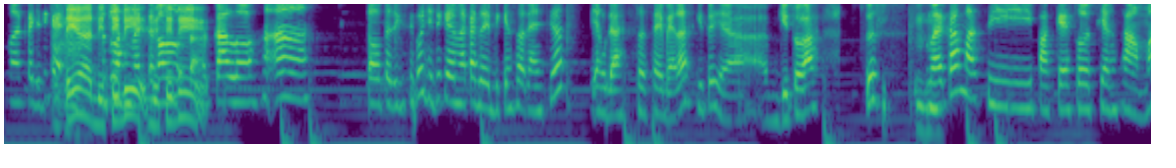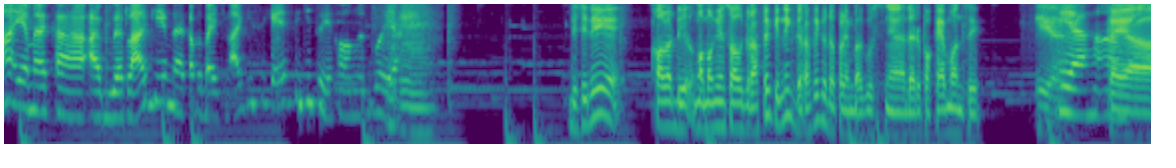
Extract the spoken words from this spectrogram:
Maka jadi kayak Iya di sini di kalau- sini kalau heeh, kalau prediksi gue jadi kayak mereka dari bikin Sword and Shield yang udah selesai beres gitu ya begitulah terus Mhm. mereka masih pakai sword yang sama ya mereka upgrade lagi mereka perbaikin lagi sih kayaknya sih gitu ya kalau menurut gue ya Mm. di sini kalau di ngomongin soal grafik ini grafik udah paling bagusnya dari Pokemon sih. Iya. iya heeh. kayak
